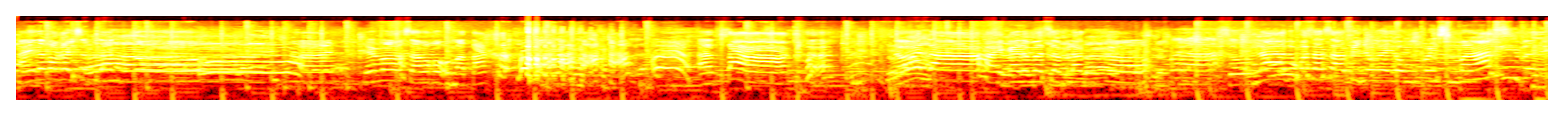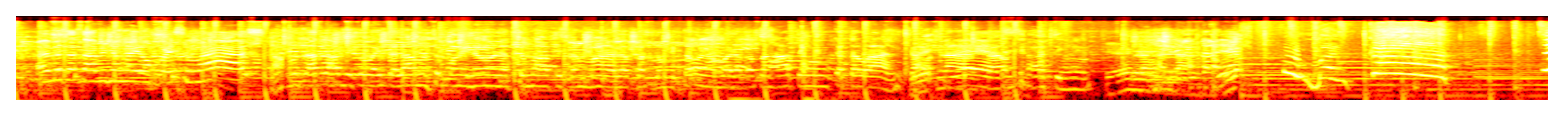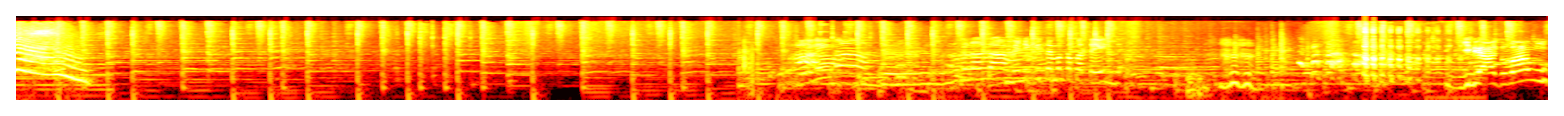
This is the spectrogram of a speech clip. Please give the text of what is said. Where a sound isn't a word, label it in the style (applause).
Hi naman kayo sa vlog ko! Hi! Yung mga kasama ko umatak. (laughs) Atak! Lola! Vlog ko! So, ano masasabi nyo ngayong Christmas? Ano masasabi nyo ngayong Christmas? Ako sasabi ko ay salamat sa Panginoon at sumapit ang malakas ng ito na malakas ang ating katawan kahit na Yes. ang sa ating walang handa. Yes. Oh my God! Wow! Ginagawa mo.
